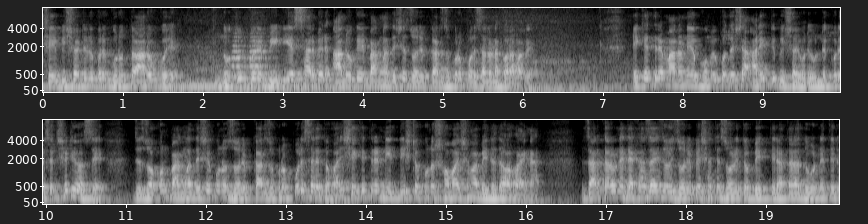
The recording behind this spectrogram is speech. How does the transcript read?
সেই বিষয়টির উপরে গুরুত্ব আরোপ করে নতুন করে বিডিএস সার্ভের আলোকে বাংলাদেশে জরিপ কার্যক্রম পরিচালনা করা হবে। এক্ষেত্রে মাননীয় ভূমি উপদেষ্টা আরেকটি বিষয় উনি উল্লেখ করেছেন, সেটি হচ্ছে যে যখন বাংলাদেশে কোনো জরিপ কার্যক্রম পরিচালিত হয়, সেক্ষেত্রে নির্দিষ্ট কোনো সময়সীমা বেঁধে দেওয়া হয় না। যার কারণে দেখা যায় যে ওই জরিপের সাথে জড়িত ব্যক্তিরা, তারা দুর্নীতির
